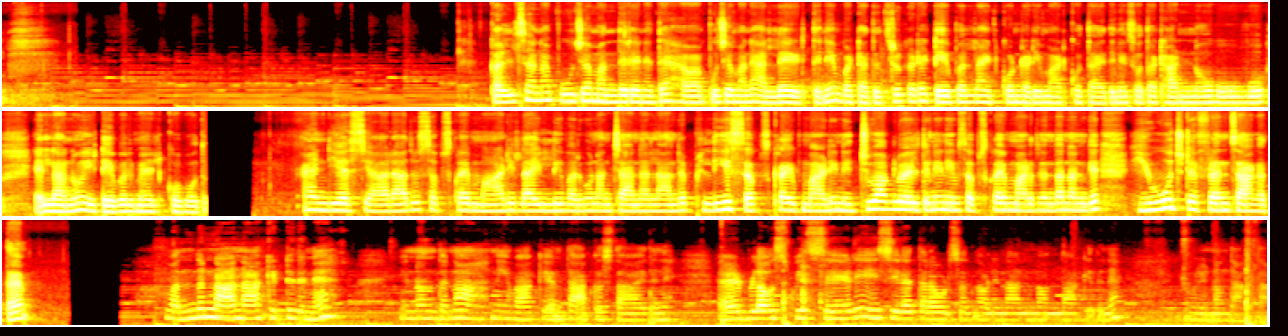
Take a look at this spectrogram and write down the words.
ಕಳಸನ ಪೂಜಾ ಮಂದಿರ ಏನಿದೆ ಪೂಜೆ ಮನೆ ಅಲ್ಲೇ ಇಡ್ತೀನಿ. ಬಟ್ ಅದ್ರ ಕಡೆ ಟೇಬಲ್ನ ಇಟ್ಕೊಂಡು ರೆಡಿ ಮಾಡ್ಕೋತಾ ಇದ್ದೀನಿ. ಸೊ ದಟ್ ಹಣ್ಣು, ಹೂವು ಎಲ್ಲನೂ ಈ ಟೇಬಲ್ ಮೇಲೆ ಇಟ್ಕೋಬೋದು. ಆ್ಯಂಡ್ ಎಸ್ ಯಾರಾದರೂ ಸಬ್ಸ್ಕ್ರೈಬ್ ಮಾಡಿಲ್ಲ ಇಲ್ಲಿವರೆಗೂ ನನ್ನ ಚಾನಲ್ನ ಅಂದರೆ ಪ್ಲೀಸ್ ಸಬ್ಸ್ಕ್ರೈಬ್ ಮಾಡಿ. ನಿಜವಾಗ್ಲೂ ಹೇಳ್ತೀನಿ, ನೀವು ಸಬ್ಸ್ಕ್ರೈಬ್ ಮಾಡೋದ್ರಿಂದ ನನಗೆ ಹ್ಯೂಜ್ ಡಿಫ್ರೆನ್ಸ್ ಆಗುತ್ತೆ. ಒಂದನ್ನು ನಾನು ಹಾಕಿಟ್ಟಿದ್ದೀನಿ, ಇನ್ನೊಂದನ್ನು ನೀವು ಹಾಕಿ ಅಂತ ಹಾಕಿಸ್ತಾ ಇದ್ದೀನಿ. ಎರಡು ಬ್ಲೌಸ್ ಪೀಸ್ ಸೇರಿ ಸೀರೆ ಥರ ಉಡ್ಸೋದು ನೋಡಿ, ನಾನು ಇನ್ನೊಂದು ಹಾಕಿದ್ದೀನಿ. ಇವ್ರು ಇನ್ನೊಂದು ಹಾಕ್ತಾ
